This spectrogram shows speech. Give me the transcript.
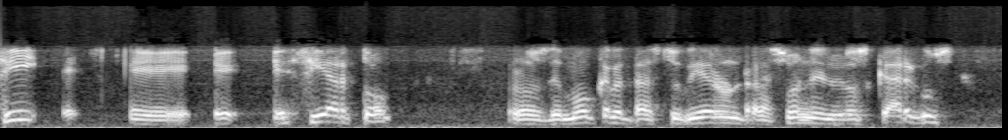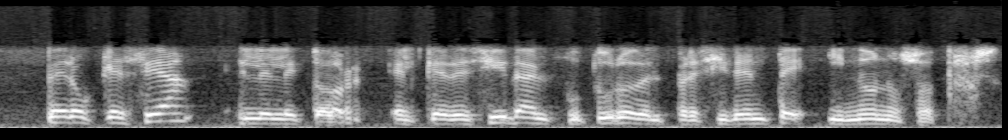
sí, eh, eh, es cierto, los demócratas tuvieron razón en los cargos, pero que sea el elector el que decida el futuro del presidente y no nosotros.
